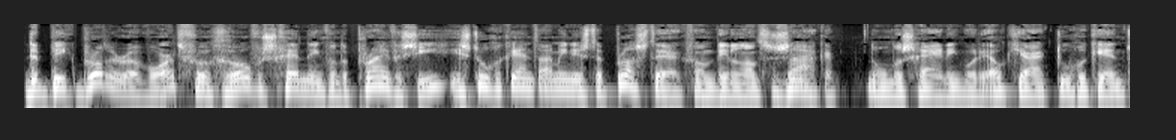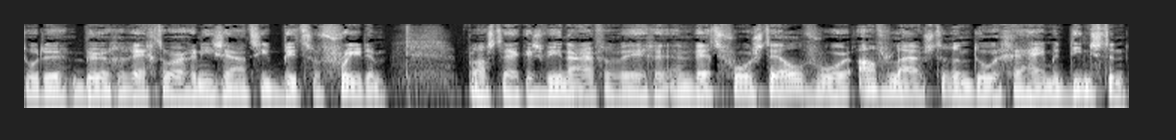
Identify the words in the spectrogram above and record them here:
De Big Brother Award voor grove schending van de privacy is toegekend aan minister Plasterk van Binnenlandse Zaken. De onderscheiding wordt elk jaar toegekend door de burgerrechtenorganisatie Bits of Freedom. Plasterk is winnaar vanwege een wetsvoorstel voor afluisteren door geheime diensten.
